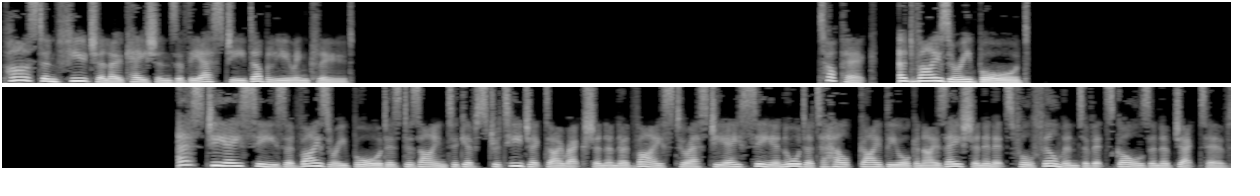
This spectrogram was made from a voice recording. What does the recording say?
Past and future locations of the SGW include Advisory Board SGAC's advisory board is designed to give strategic direction and advice to SGAC in order to help guide the organization in its fulfillment of its goals and objectives.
